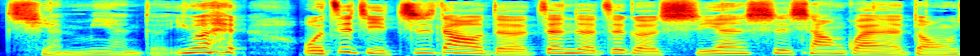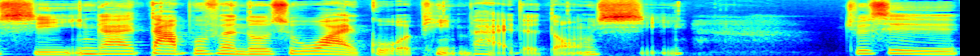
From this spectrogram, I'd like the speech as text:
前面的，因为 我自己知道的，真的这个实验室相关的东西，应该大部分都是外国品牌的东西，就是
